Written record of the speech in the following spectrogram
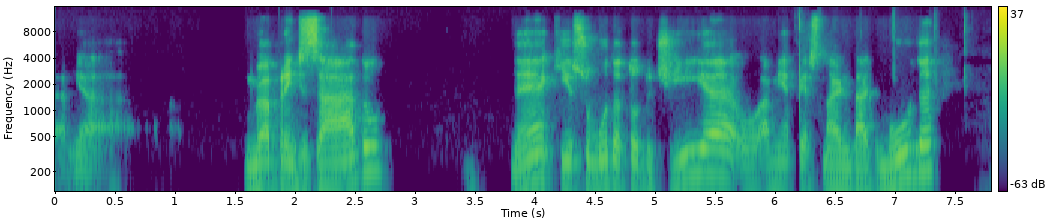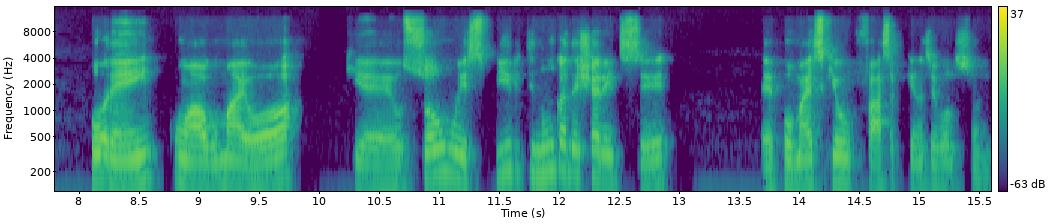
a minha, o meu aprendizado, né, que isso muda todo dia, a minha personalidade muda, porém com algo maior, que é eu sou um espírito e nunca deixarei de ser, é, por mais que eu faça pequenas evoluções.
